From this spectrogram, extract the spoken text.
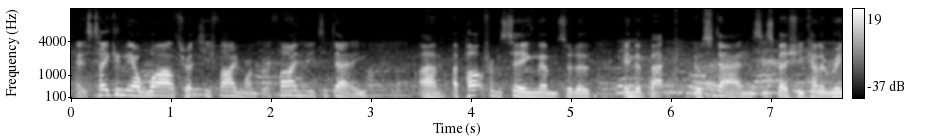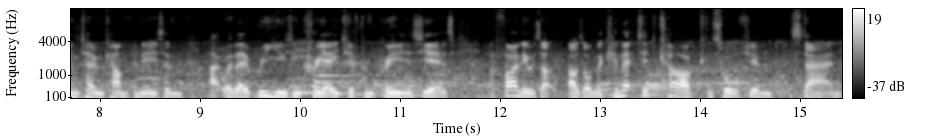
And it's taken me a while to actually find one, but finally today, um, apart from seeing them sort of in the back of stands, especially kind of ringtone companies and where they're reusing creative from previous years, I finally was I was on the Connected Car Consortium stand,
